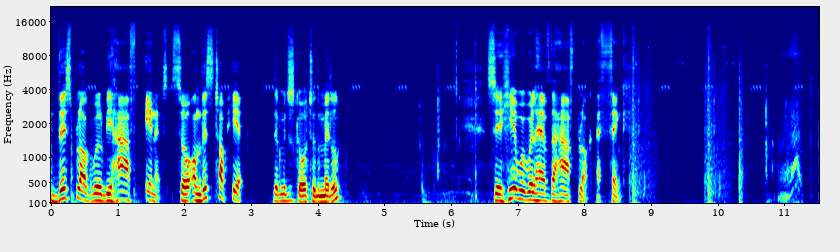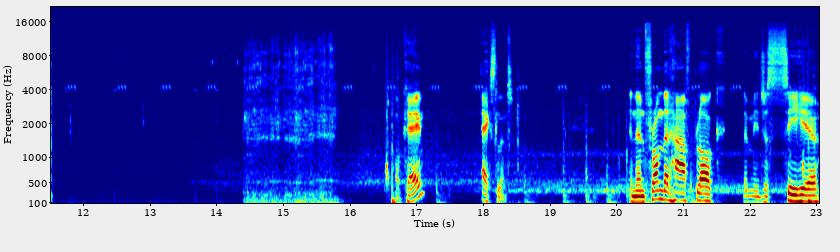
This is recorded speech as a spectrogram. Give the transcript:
This block will be half in it. So, on this top here, let me just go to the middle. So here we will have the half block, I think. Okay. Excellent. And then from that half block, let me just see here.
